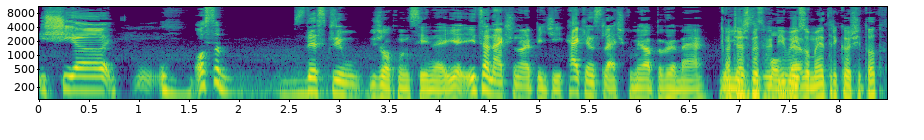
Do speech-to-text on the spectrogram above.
Și uh, o să îți descriu jocul în sine. E- It's an action RPG, hack and slash, cum era pe vremea aia. Aceeași perspectivă Bomber. izometrică și tot?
